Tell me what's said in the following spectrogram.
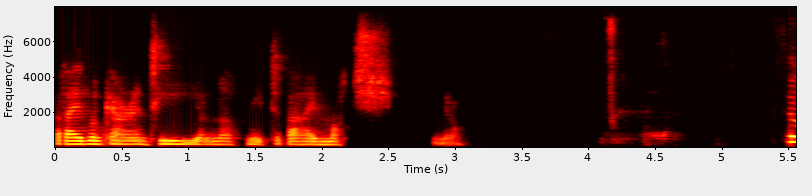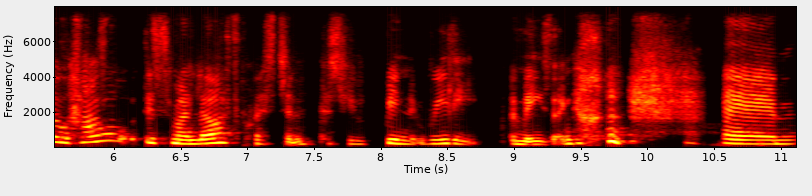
But I will guarantee you'll not need to buy much, you know. So, how this is my last question because you've been really amazing. um,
